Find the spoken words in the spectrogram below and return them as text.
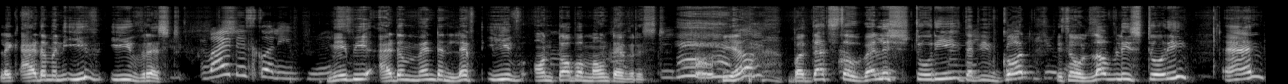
Like Adam and Eve, Eve Rest. Why it is called Everest? Maybe Adam went and left Eve on top of Mount Everest. Yeah, but that's the Welsh story that we've got. It's a lovely story, and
